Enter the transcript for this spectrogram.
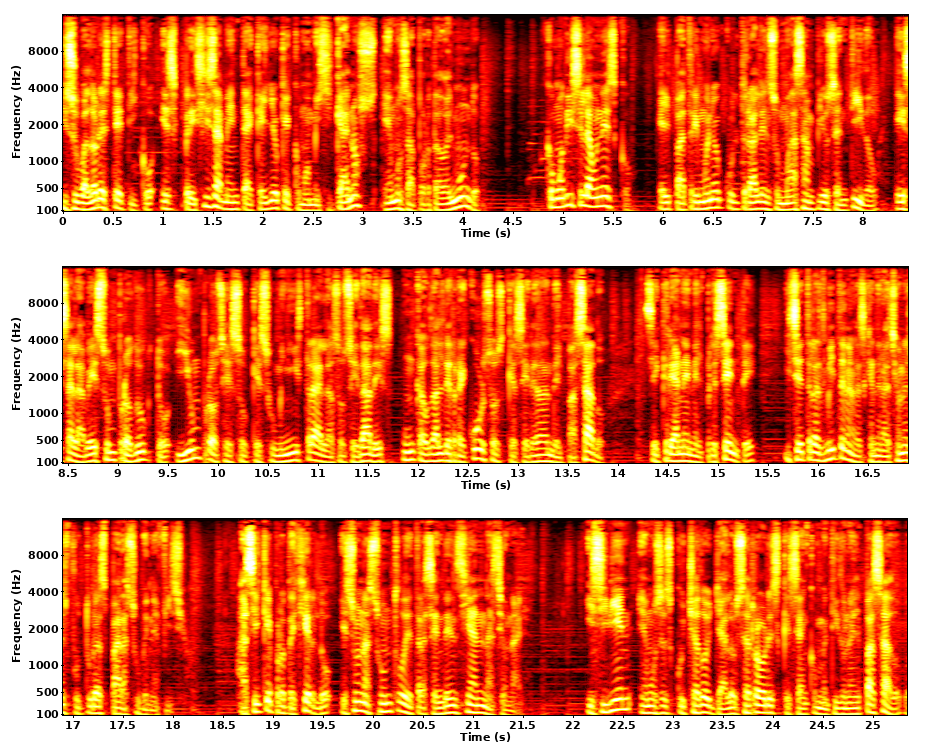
y su valor estético es precisamente aquello que como mexicanos hemos aportado al mundo. Como dice la UNESCO, el patrimonio cultural en su más amplio sentido es a la vez un producto y un proceso que suministra a las sociedades un caudal de recursos que se heredan del pasado, se crean en el presente y se transmiten a las generaciones futuras para su beneficio. Así que protegerlo es un asunto de trascendencia nacional. Y si bien hemos escuchado ya los errores que se han cometido en el pasado,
